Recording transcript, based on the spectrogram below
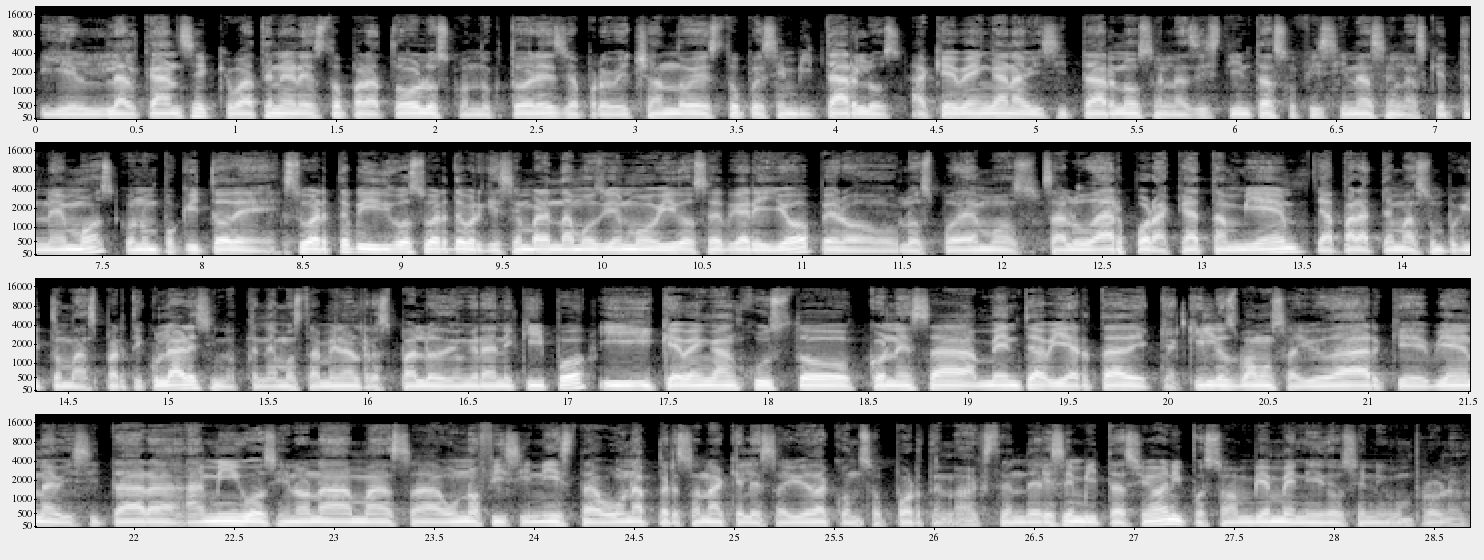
y el alcance que va a tener esto para todos los conductores y aprovechando esto, pues invitarlos a que vengan a visitarnos en las distintas oficinas en las que tenemos, con un poquito de suerte, y digo suerte porque siempre andamos bien movidos Edgar y yo, pero los podemos saludar por acá también, ya para temas un poquito más particulares y no tenemos también el respaldo de un gran equipo y que vengan justo con esa mente abierta de que aquí los vamos a ayudar, que vienen a visitar a amigos y no nada más a un oficinista o una persona que les ayuda con soporte, ¿no? Extender esa invitación y pues son bienvenidos sin ningún problema.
